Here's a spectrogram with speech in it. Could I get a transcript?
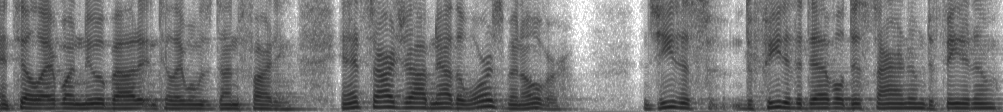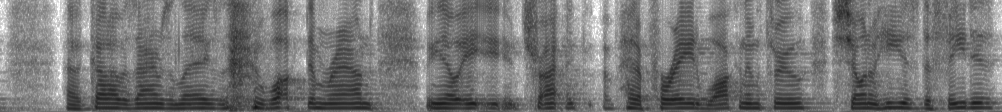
until everyone knew about it, until everyone was done fighting. And it's our job now. The war's been over. Jesus defeated the devil, disarmed him, defeated him, uh, cut off his arms and legs, and walked him around. You know, he, had a parade walking him through, showing him he is defeated.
